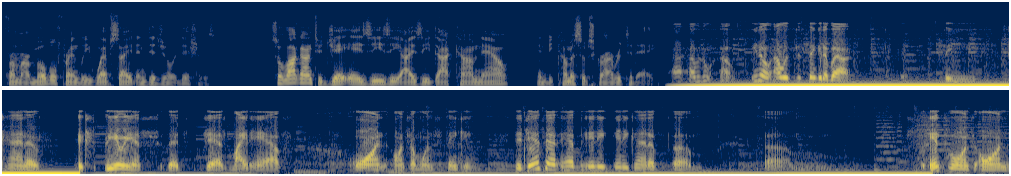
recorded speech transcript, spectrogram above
from our mobile friendly website and digital editions. So log on to jazziz.com now and become a subscriber today. I, I was, uh, you know, I was just thinking about the kind of experience that jazz might have on on someone's thinking. Did jazz have, have any any kind of um, um, influence on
